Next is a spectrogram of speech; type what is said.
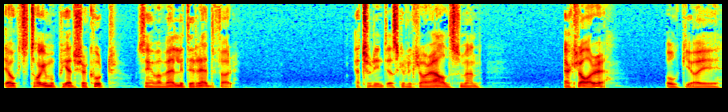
Jag har också tagit mopedkörkort som jag var väldigt rädd för. Jag trodde inte jag skulle klara det alls men jag klarade det. Och jag är,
